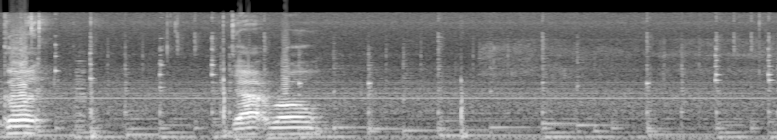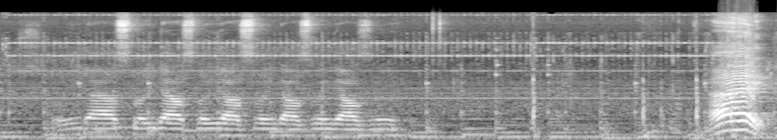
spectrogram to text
Good. That roll. Slow down, slow down, slow down, slow down, slow down, slow Hey!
